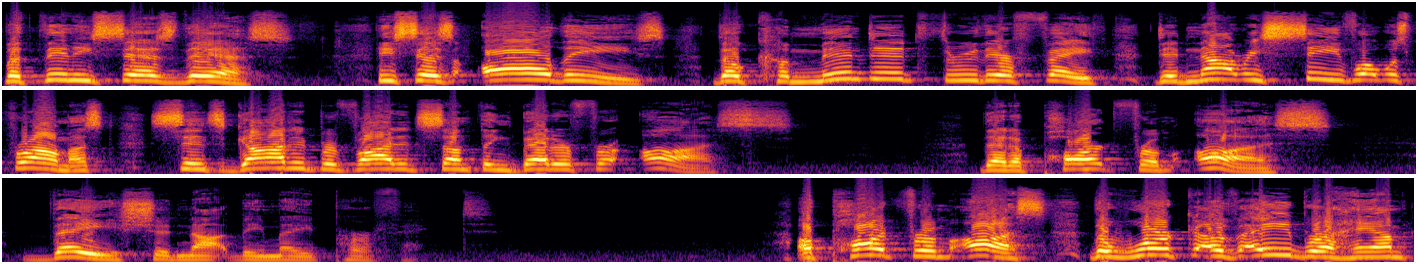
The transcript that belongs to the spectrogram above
But then he says this He says, All these, though commended through their faith, did not receive what was promised, since God had provided something better for us, that apart from us, they should not be made perfect. Apart from us, the work of Abraham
